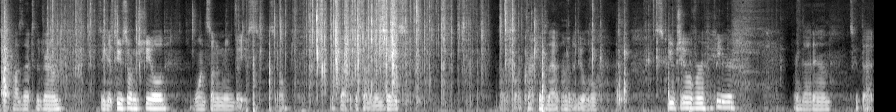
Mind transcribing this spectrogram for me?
let's pause that to the ground. So you get two Sword and Shield, one Sun and Moon base. So start with the Sun and Moon base. Uh, before I crack into that, I'm gonna do a little scooch over here. Bring that in. Let's get that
